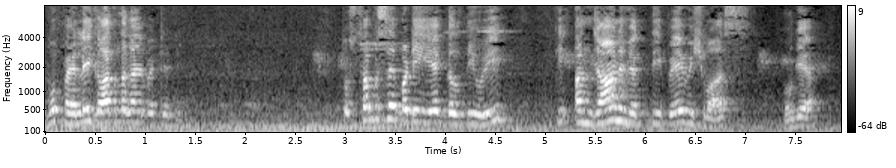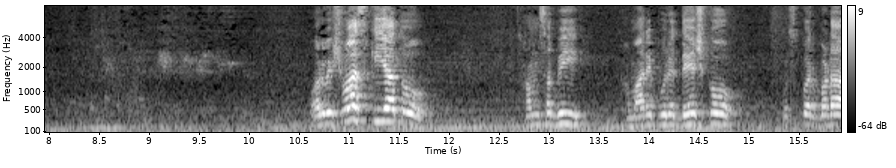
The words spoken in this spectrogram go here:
वो पहले ही घात लगाए बैठे थे। तो सबसे बड़ी एक गलती हुई कि अनजान व्यक्ति पे विश्वास हो गया। और विश्वास किया तो हम सभी, हमारे पूरे देश को उस पर बड़ा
